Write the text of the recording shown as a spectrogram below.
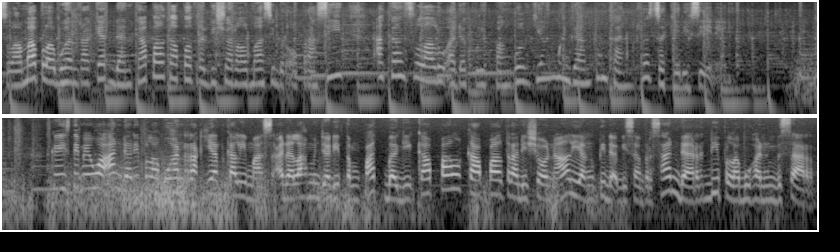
Selama pelabuhan rakyat dan kapal-kapal tradisional masih beroperasi, akan selalu ada kulit panggul yang menggantungkan rezeki di sini. Keistimewaan dari Pelabuhan Rakyat Kalimas adalah menjadi tempat bagi kapal-kapal tradisional yang tidak bisa bersandar di pelabuhan besar.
